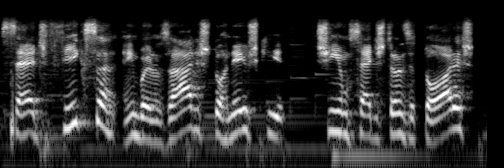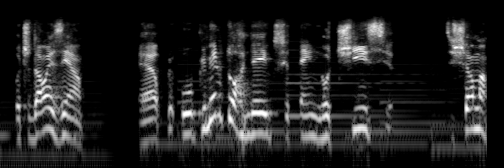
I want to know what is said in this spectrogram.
sede fixa em Buenos Aires, torneios que tinham sedes transitórias. Vou te dar um exemplo. É, o primeiro torneio que se tem notícia se chama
